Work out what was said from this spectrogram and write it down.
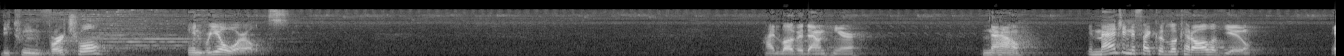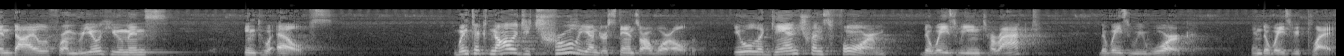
between virtual and real worlds. I love it down here. Now, imagine if I could look at all of you and dial from real humans into elves. When technology truly understands our world, it will again transform the ways we interact, the ways we work, and the ways we play.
